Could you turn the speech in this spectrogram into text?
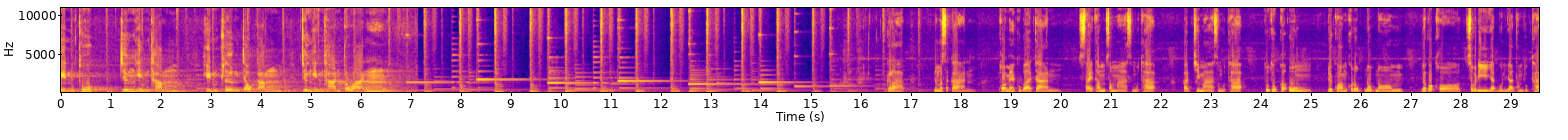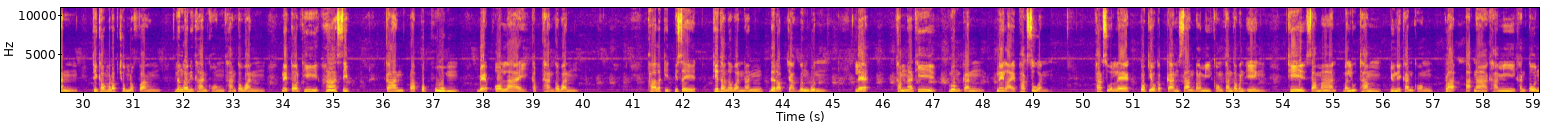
เห็นทุกข์จึงเห็นธรรม เห็นเพลิงเจ้ากรรม จึงเห็นทานตะวัน กราบนมัสการ พ่อแม่ครูบาอาจารย์สายธรรมสัมมาสมุทะ ปัจฉิมาสมุทะ ทุกๆพระองค์ ด้วยความเคารพนอบน้อม แล้วก็ขอสวัสดีญาติบุญญาติธรรมทุกท่าน ที่เข้ามารับชมรับฟัง เรื่องเล่านิทานของทานตะวัน ในตอนที่ 50 การปรับภพภูมิแบบออนไลน์กับทานตะวัน ภารกิจพิเศษที่ทานตะวันนั้นได้รับจากเบื้องบน และทำหน้าที่ร่วมกันในหลายภาคส่วน ภาคส่วนแรกก็เกี่ยวกับการสร้างบารมีของทานตะวันเอง ที่สามารถบรรลุธรรมอยู่ในขั้นของพระอนาคามีขั้นต้น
